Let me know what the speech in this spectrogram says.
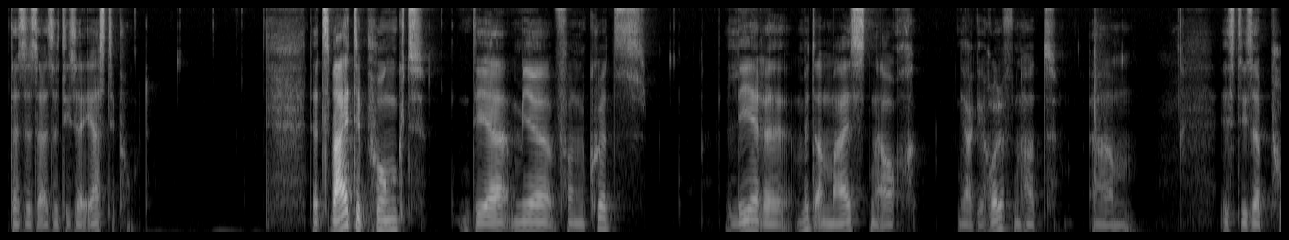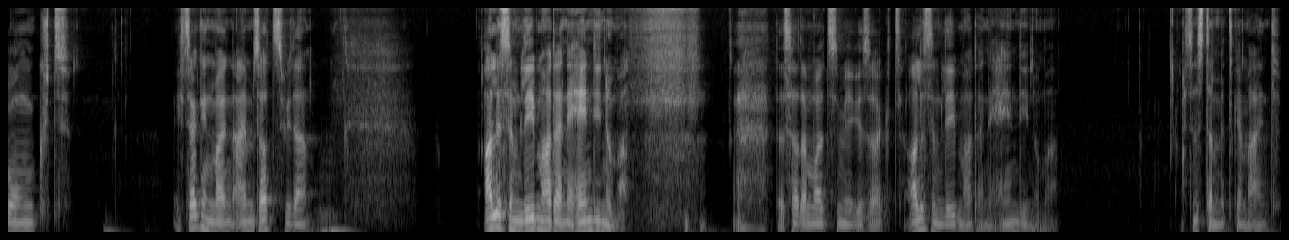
Das ist also dieser erste Punkt. Der zweite Punkt, der mir von Kurz Lehre mit am meisten auch ja, geholfen hat, ähm, ist dieser Punkt, ich sage ihn mal in einem Satz wieder. Alles im Leben hat eine Handynummer. Das hat er mal zu mir gesagt. Alles im Leben hat eine Handynummer. Was ist damit gemeint?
